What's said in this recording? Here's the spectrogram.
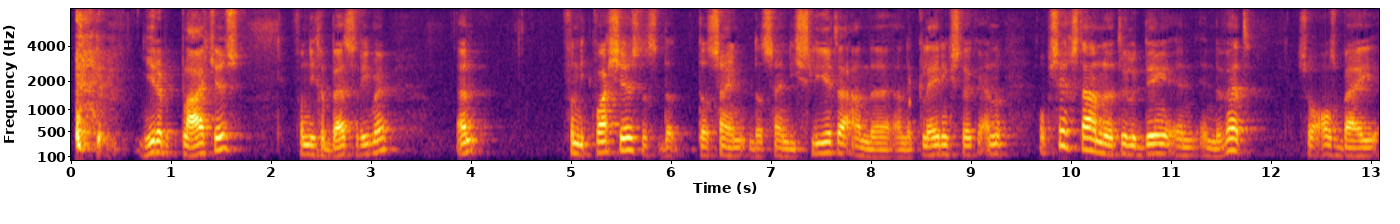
hier heb ik plaatjes van die gebedsriemen. En van die kwastjes, dat, dat, zijn, dat zijn die slierten aan de, aan de kledingstukken. En op zich staan er natuurlijk dingen in, in de wet. Zoals bij uh,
